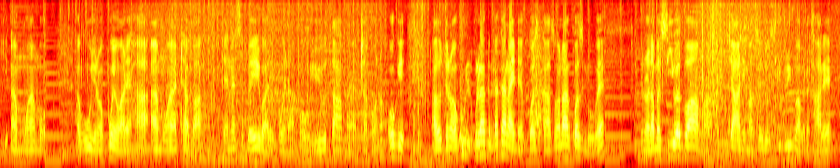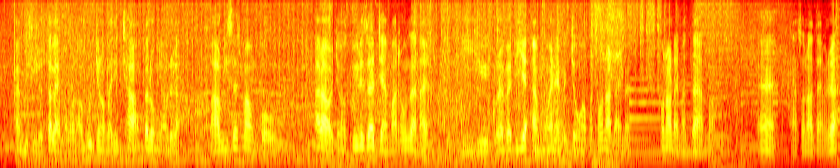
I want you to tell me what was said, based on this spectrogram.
ဒီ M1 ပေါ့ အခုကျွန်တော်ပွင့်သွားတဲ့ဟာ M1 အထက်ပါကျန်တဲ့ spell တွေပါတွေပွင့်တာမဟုတ်ရိုးရိုးတာမှန်အထက်ပေါ့နော် okay ဒါဆိုကျွန်တော်အခုလက်လက်ခံလိုက်တဲ့ quest ကဆောင်းတာ quest လိုပဲကျွန်တော်ဒါမှစီရွက်သွားမှာကြာနေမှာဆိုလို့ C3 မှာပဲတခါတည်း MVC လို့တက်လိုက်မှာပေါ့နော်အခုကျွန်တော်မကြီးချတက်လို့မရဘူးလားဘာ research မှမပေါ်ဘူးအဲ့ဒါကိုကျွန်တော်သွေးတစ်စက်ကြံမှာထုံးစံတိုင်းဒီ gravity ရဲ့ M1 နဲ့ပဲကျုံအောင်မဆောနာတိုင်းပဲဆောနာတိုင်းမှာတက်ရမှာအဲဒါဆောနာတိုင်းပဲလား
